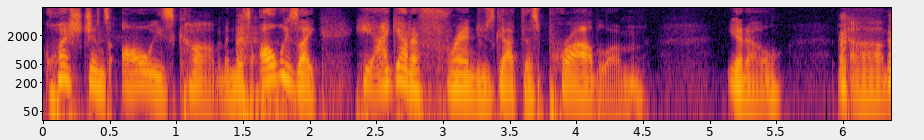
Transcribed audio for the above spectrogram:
questions always come, and it's always like, "Hey, I got a friend who's got this problem," you know. Um,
